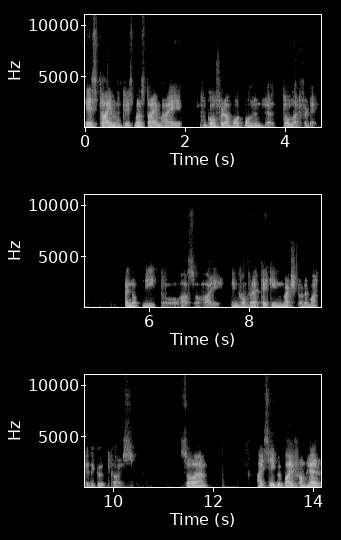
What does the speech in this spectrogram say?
this time, Christmas time, I go for about 100 dollar per day. I not need to have so high income for taking much of the market are good, guys. So um, I say goodbye from here,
